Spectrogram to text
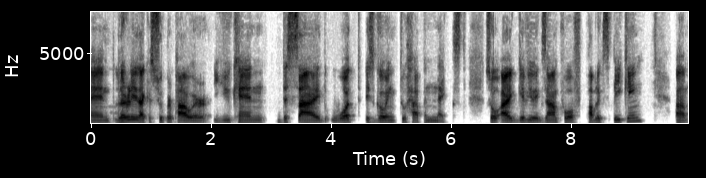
And literally like a superpower you can decide what is going to happen next. So i give you example of public speaking um,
